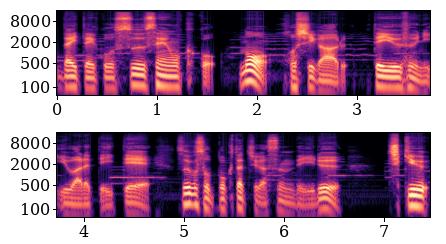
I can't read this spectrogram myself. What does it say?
だいたいこう数千億個の星があるっていうふうに言われていてそれこそ僕たちが住んでいる地球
